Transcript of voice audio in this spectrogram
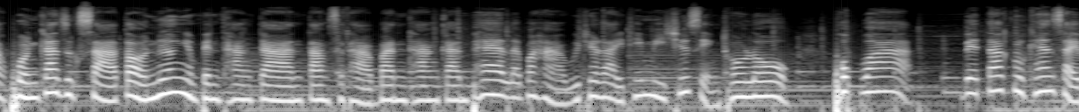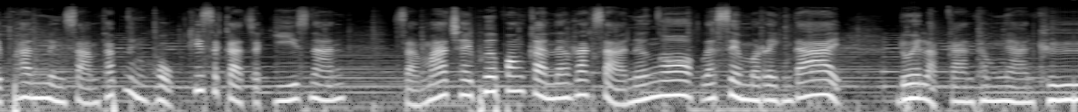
ากผลการศึกษาต่อเนื่องอย่างเป็นทางการตามสถาบันทางการแพทย์และมหาวิทยาลัยที่มีชื่อเสียงทั่วโลก พบว่าเบต้ากลูแคนสายพันธุ์ 13ทับ16 ที่สกัดจากยีสต์นั้น สามารถใช้เพื่อป้องกันและรักษาเนื้องอกและเซลล์มะเร็งได้ โดยหลักการทำงานคือ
